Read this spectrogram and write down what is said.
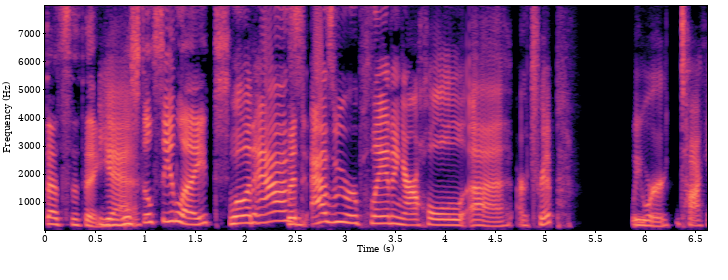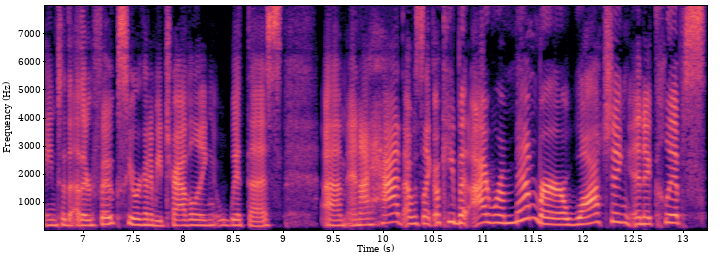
that's the thing. Yeah. You will still see light. Well, and as, but, as we were planning our whole, uh, our trip, we were talking to the other folks who were going to be traveling with us. Um, and I had, I was like, okay, but I remember watching an eclipse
